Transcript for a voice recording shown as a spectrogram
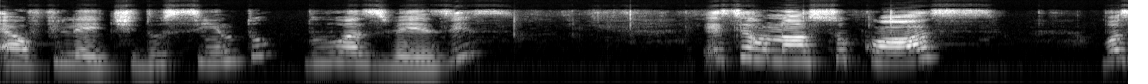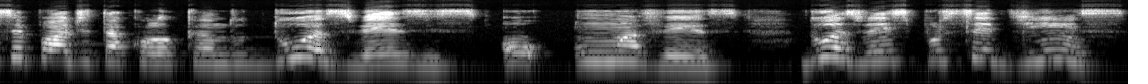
é o filete do cinto, duas vezes. Esse é o nosso cos. Você pode estar tá colocando duas vezes ou uma vez. Duas vezes por ser jeans,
